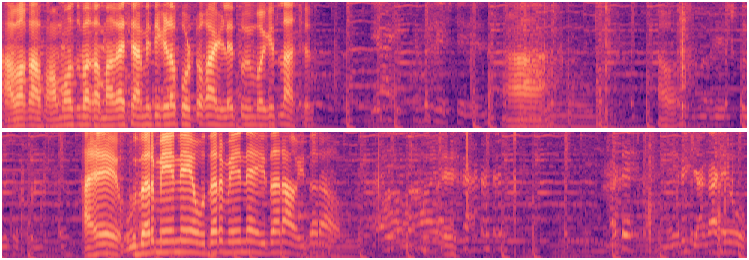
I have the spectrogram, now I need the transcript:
हा बघा फार्म हाऊस बघा. मगाशी आम्ही तिकडे फोटो काढले तुम्ही बघितला असेल. हा. हो. अरे उधर मेन है उधर मेन है इधर आओ इधर आओ. अरे मेरी जगह है वो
